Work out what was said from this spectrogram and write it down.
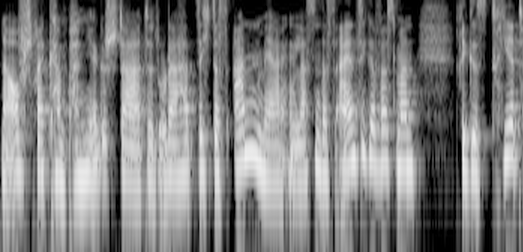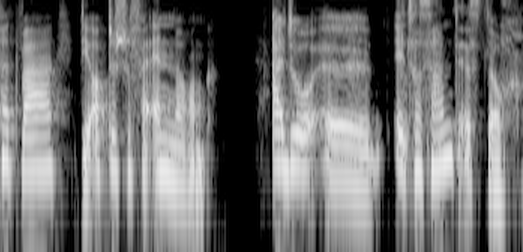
eine Aufschreikampagne gestartet oder hat sich das anmerken lassen. Das Einzige, was man registriert hat, war die optische Veränderung. Also äh, interessant ist doch,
